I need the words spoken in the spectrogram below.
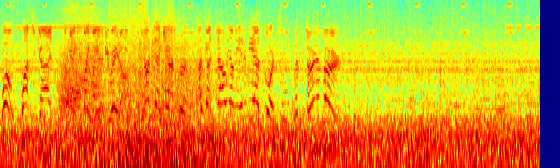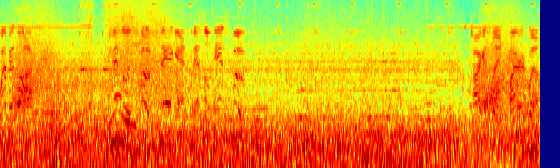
Whoa, watch it, guys. I'm getting spiked by enemy radar. Copy that, Casper. I've got tally on the enemy escorts. Let's turn and burn. Weapon locked. Missile is spooked. Say again. Missile is spooked. Target lit. Fire at will.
